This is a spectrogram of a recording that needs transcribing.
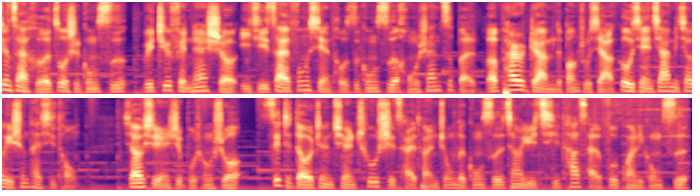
正在和做市公司 Virtue Financial 以及在风险投资公司红杉资本和 Paradigm 的帮助下构建加密交易生态系统。消息人士补充说，Citadel 证券初始财团中的公司将与其他财富管理公司、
